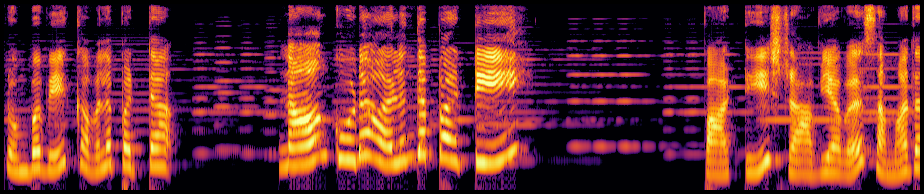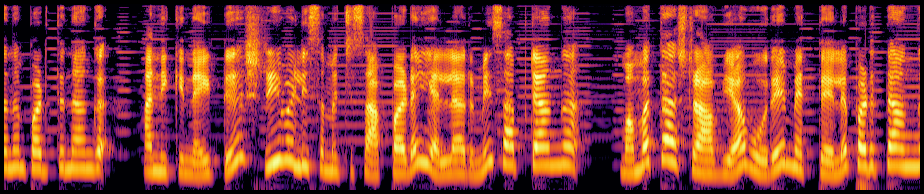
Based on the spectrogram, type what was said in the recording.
ரொம்பவே கவலைப்பட்டா. நான் கூட அழுந்த பாட்டி? பாட்டி ஸ்ராவியாவை சமாதானம் படுத்துனாங்க அன்னைக்கு நைட்டு ஸ்ரீவள்ளி சமைச்ச சாப்பாடை எல்லாருமே சாப்பிட்டாங்க. மமதா ஸ்ராவ்யா ஒரே மெத்தையில படுத்தாங்க.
